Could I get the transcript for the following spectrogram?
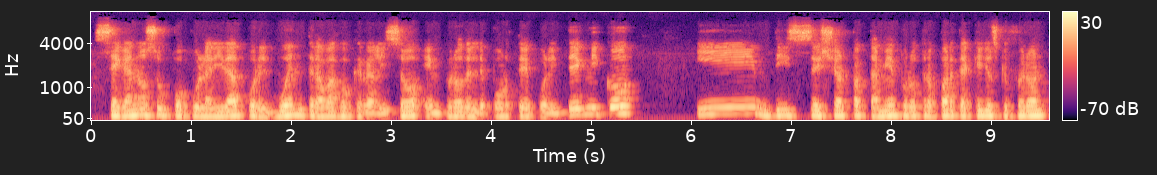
se ganó su popularidad por el buen trabajo que realizó en pro del deporte politécnico. Y dice Sharpak también, por otra parte, aquellos que fueron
